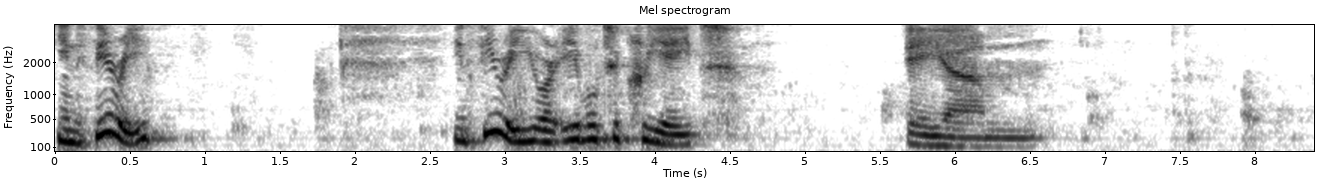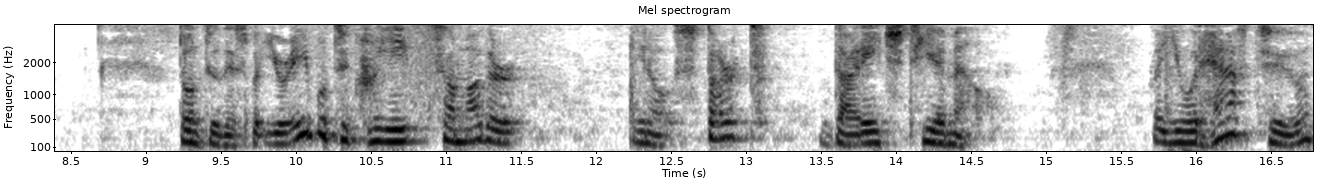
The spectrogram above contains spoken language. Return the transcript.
In theory, in theory, you are able to create a um, don't do this, but you're able to create some other, you know, start.html. But you would have to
